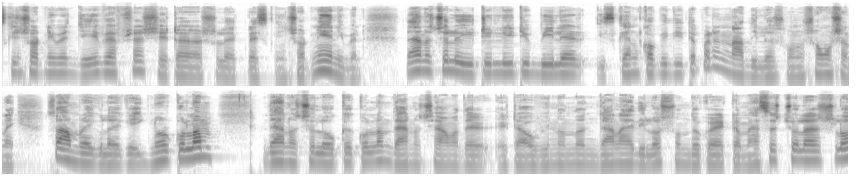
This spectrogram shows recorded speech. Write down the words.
স্ক্রিনশট নেবেন, যেই ব্যবসা সেটা আসলে একটা স্ক্রিনশট নিয়ে নেবেন। দেন হচ্ছে ইউটিলিটি বিলের স্ক্যান কপি দিতে পারেন, না দিলে কোনো সমস্যা নাই। সো আমরা এগুলোকে ইগনোর করলাম। দেন হচ্ছে ওকে করলাম। দেন হচ্ছে আমাদের এটা অভিনন্দন জানাই দিল। সুন্দর করে একটা মেসেজ চলে আসলো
